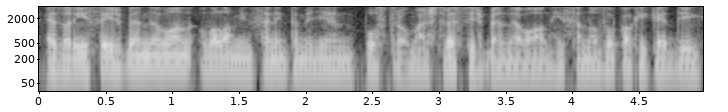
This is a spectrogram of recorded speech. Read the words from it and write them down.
Ez a része is benne van, valamint szerintem egy ilyen posztraumás stressz is benne van, hiszen azok, akik eddig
